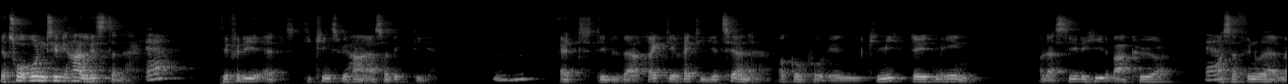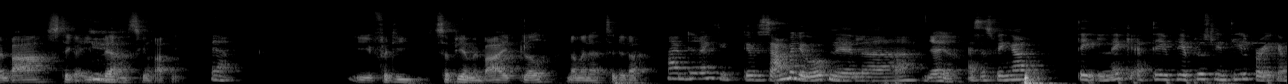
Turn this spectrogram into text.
jeg tror, grunden til, at vi har listerne, Ja. det er fordi, at de kinks, vi har, er så vigtige, Mm-hmm. at det vil være rigtig, rigtig irriterende at gå på en kemi-date med en, og lad os sige, at det hele bare kører, Ja. og så finde ud af, at man bare stikker i hver sin retning. Ja. I, fordi så bliver man bare ikke glad, når man er til det der. Nej, men det er rigtigt. Det er jo det samme med det åbne, eller Ja, ja. altså svingerdelen, ikke? At det bliver pludselig en dealbreaker.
